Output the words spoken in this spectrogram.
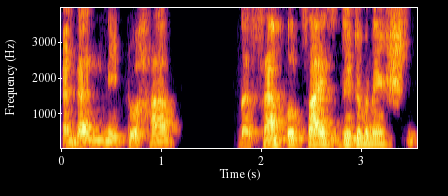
and then need to have the sample size determination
